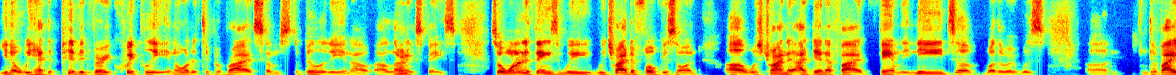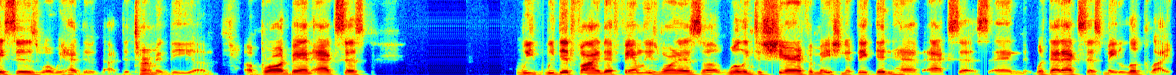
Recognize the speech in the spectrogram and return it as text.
you know, we had to pivot very quickly in order to provide some stability in our, our learning space. So one of the things we we tried to focus on uh, was trying to identify family needs of whether it was uh, devices, where we had to uh, determine the uh, broadband access. We, we did find that families weren't as uh, willing to share information if they didn't have access and what that access may look like.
